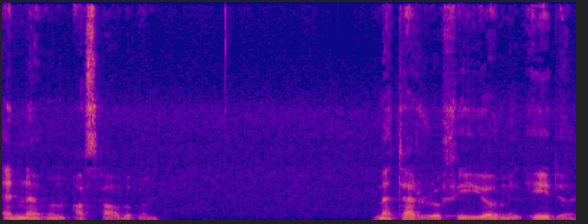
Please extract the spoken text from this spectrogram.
ennehum ashabuhum meterru fi yevmil idü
